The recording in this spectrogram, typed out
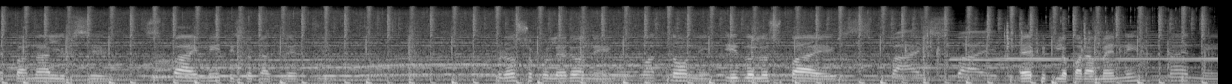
επανάληψη. Σπάει μύτη στο καθρέφτη. Πρόσωπο λερώνει ματώνει είδωλο σπάει. Σπάει σπάει. Έπιπλο παραμένει. Μένει.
